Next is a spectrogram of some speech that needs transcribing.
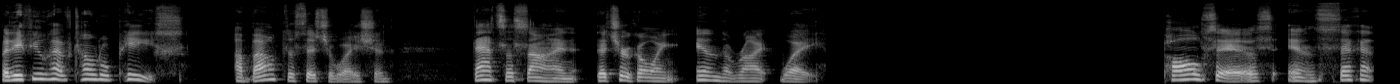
But if you have total peace about the situation, that's a sign that you're going in the right way. Paul says in 2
